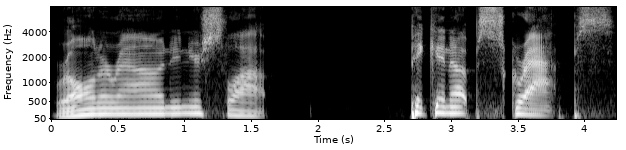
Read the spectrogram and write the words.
Rolling around in your slop, picking up scraps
